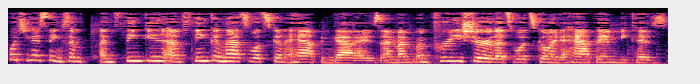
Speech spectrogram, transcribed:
what you guys think? So I'm, I'm thinking, I'm thinking that's what's gonna happen, guys. I'm, I'm, I'm pretty sure that's what's going to happen because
